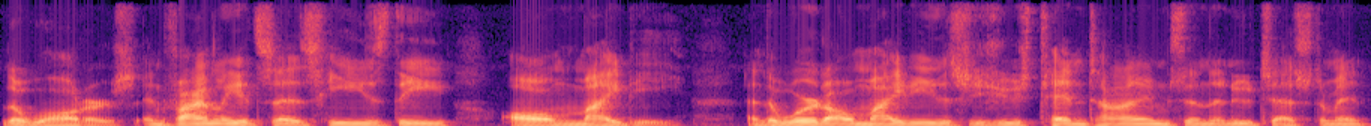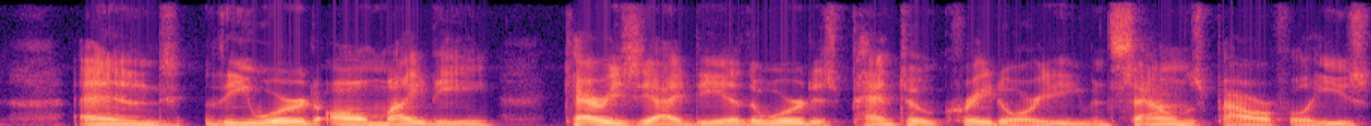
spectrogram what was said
the waters. And finally, it says, He's the Almighty. And the word Almighty, this is used 10 times in the New Testament. And the word Almighty carries the idea the word is pantocrator. It even sounds powerful. He's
